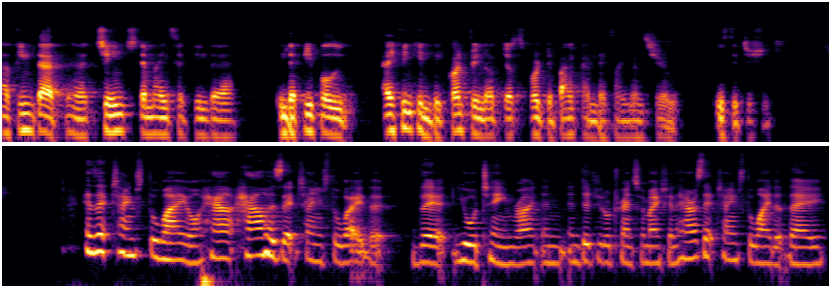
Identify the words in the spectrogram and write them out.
a thing that uh, changed the mindset in the in the people I think in the country, not just for the bank and the financial institutions. Has that changed the way, or how, how has that changed the way that, that your team, right, in, in digital transformation, how has that changed the way that they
